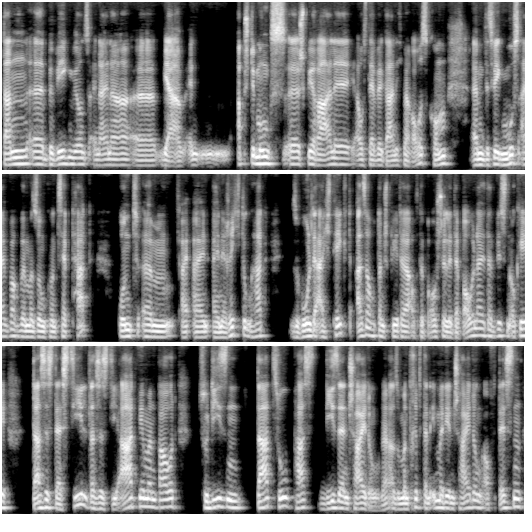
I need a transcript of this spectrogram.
dann äh, bewegen wir uns in einer äh, ja, in Abstimmungsspirale, aus der wir gar nicht mehr rauskommen. Ähm, deswegen muss einfach, wenn man so ein Konzept hat und ähm, ein, eine Richtung hat, sowohl der Architekt als auch dann später auf der Baustelle der Bauleiter wissen, okay, das ist der Stil, das ist die Art, wie man baut. Zu diesen, dazu passt diese Entscheidung. Ne? Also man trifft dann immer die Entscheidung auf dessen,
